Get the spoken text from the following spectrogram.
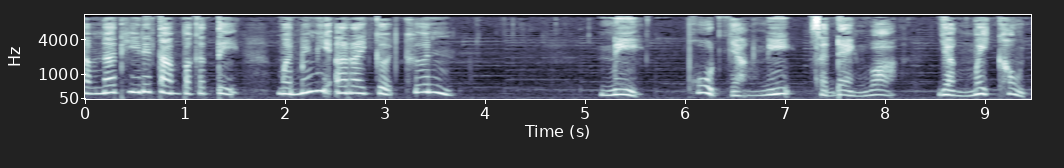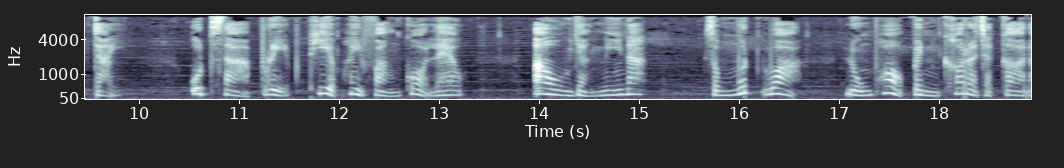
ทำหน้าที่ได้ตามปกติ เหมือนไม่มีอะไรเกิดขึ้น นี่ พูดอย่างนี้แสดงว่ายังไม่เข้าใจ อุตส่าห์เปรียบเทียบให้ฟังก็แล้ว เอาอย่างนี้นะ สมมุติว่า หลวงพ่อเป็นข้าราชการ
